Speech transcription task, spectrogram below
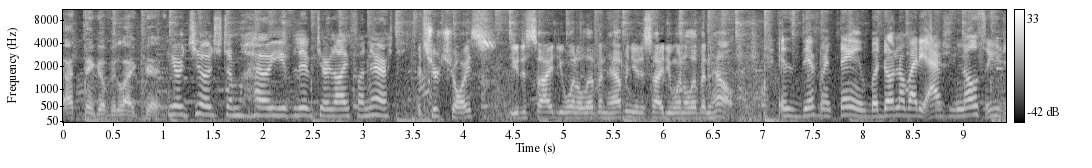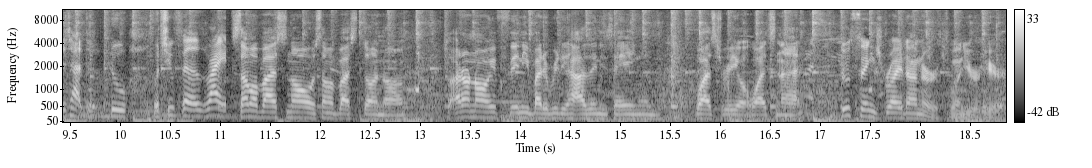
I, think of it like that. You're judged on how you've lived your life on earth. It's your choice. You decide you want to live in heaven you decide you want to live in hell. It's different things but don't nobody actually know so you just have to do what you feel is right. Some of us know some of us don't know. So i don't know if anybody really has any saying on what's real what's not. Do things right on earth when you're here.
